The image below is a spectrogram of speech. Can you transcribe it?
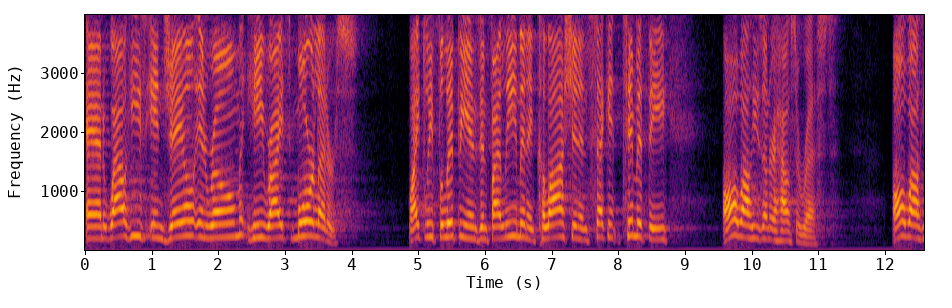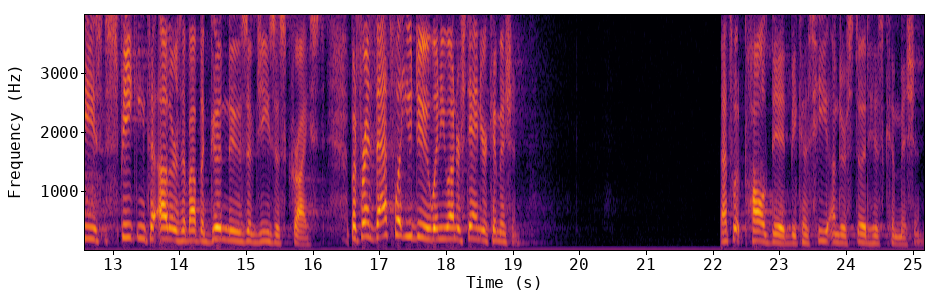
And while he's in jail in Rome, he writes more letters, likely Philippians and Philemon and Colossian and Second Timothy, all while he's under house arrest, all while he's speaking to others about the good news of Jesus Christ. But, friends, that's what you do when you understand your commission. That's what Paul did because he understood his commission.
